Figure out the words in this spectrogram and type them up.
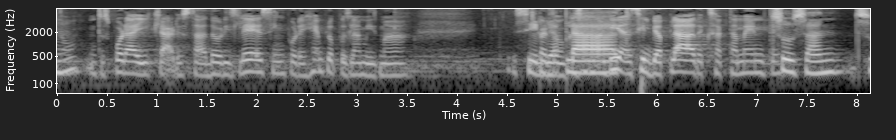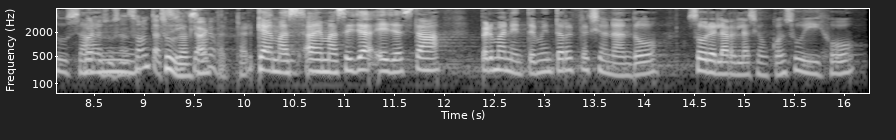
¿no? Entonces por ahí, claro, está Doris Lessing, por ejemplo, pues la misma... Silvia Plath. Silvia Plath, exactamente. Susan, Susan, bueno, Susan Sontag, sí, claro. Que además, además ella, ella está permanentemente reflexionando sobre la relación con su hijo,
